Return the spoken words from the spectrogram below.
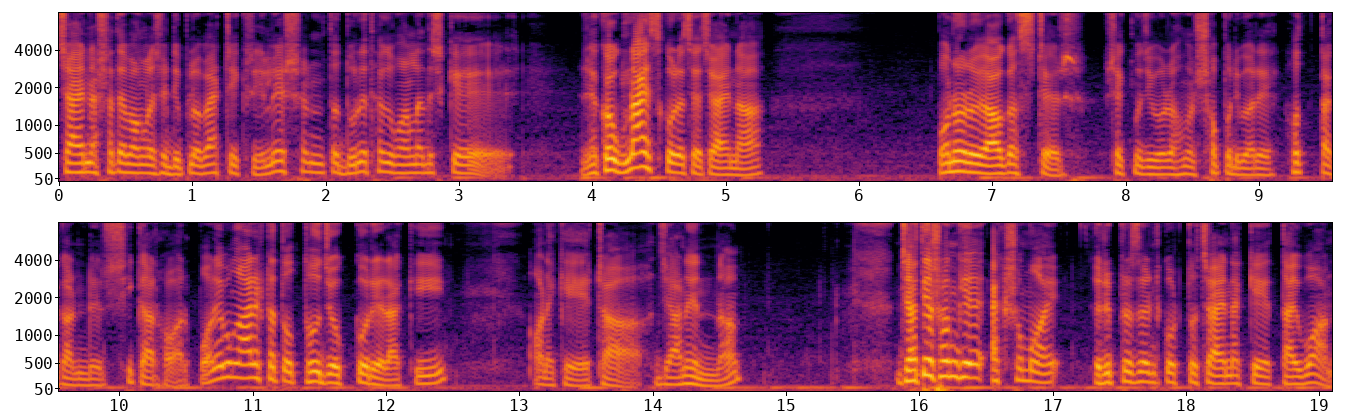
চায়নার সাথে বাংলাদেশের ডিপ্লোম্যাটিক রিলেশন তো দূরে থাকে বাংলাদেশকে রেকগনাইজ করেছে চায়না। পনেরোই আগস্টের শেখ মুজিবুর রহমান সপরিবারে হত্যাকাণ্ডের শিকার হওয়ার পর, এবং আরেকটা তথ্য যোগ করে রাখি, অনেকে এটা জানেন না। জাতীয় সংঘে একসময় রিপ্রেজেন্ট করতো চায়নাকে Taiwan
